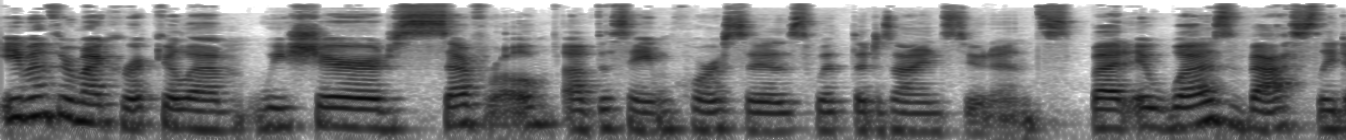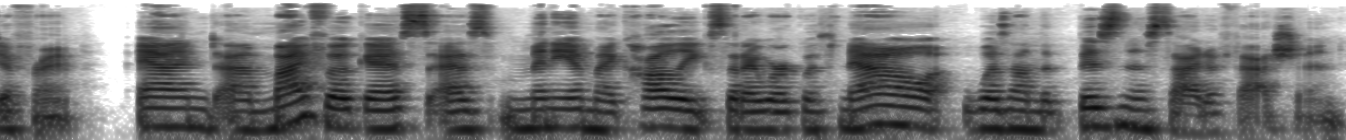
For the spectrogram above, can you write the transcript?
Even through my curriculum, we shared several of the same courses with the design students, but it was vastly different. And um, my focus, as many of my colleagues that I work with now, was on the business side of fashion.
